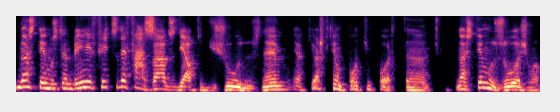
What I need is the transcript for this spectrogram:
Nós temos também efeitos defasados de alta de juros, né? Aqui eu acho que tem um ponto importante. Nós temos hoje uma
